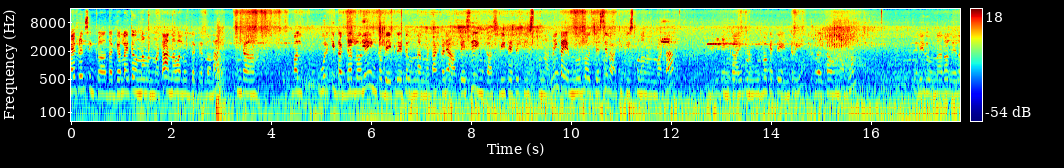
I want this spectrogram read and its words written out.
హాయ్ ఫ్రెండ్స్ ఇంకా దగ్గరలో అయితే ఉన్నామన్నమాట అన్న వాళ్ళ ఊరి దగ్గరలోన? ఇంకా వాళ్ళ ఊరికి దగ్గరలోనే ఇంకా బేకరీ అయితే ఉందన్నమాట అక్కడే ఆపేసి ఇంకా స్వీట్ అయితే తీసుకున్నాను. ఇంకా ఎమ్నూరులో వచ్చేసి రాఖీ తీసుకున్నాను అనమాట ఇంకా ఇప్పుడు ఊర్లోకి అయితే ఎంట్రీ వెళ్తా ఉన్నాము. తెలీదు ఉన్నారో లేదో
